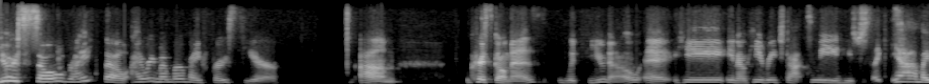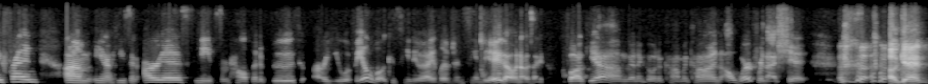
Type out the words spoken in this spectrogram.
you're so right though i remember my first year um chris gomez which you know, uh, he, you know, he reached out to me and he's just like, yeah, my friend, um, you know, he's an artist, needs some help at a booth. Are you available? Because he knew I lived in San Diego, and I was like, fuck yeah, I'm gonna go to Comic Con. I'll work for that shit. Again,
